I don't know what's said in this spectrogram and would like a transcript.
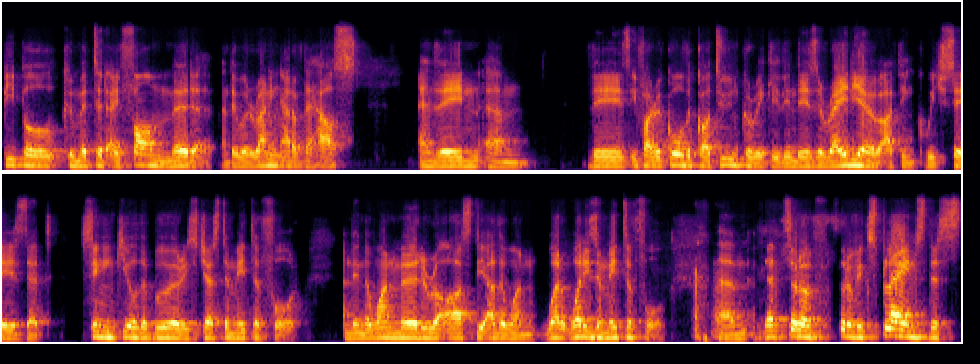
people committed a farm murder and they were running out of the house, and then um, there's if I recall the cartoon correctly, then there's a radio I think which says that singing "Kill the Boer" is just a metaphor. And then the one murderer asked the other one, "What what is a metaphor?" um, that sort of sort of explains this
